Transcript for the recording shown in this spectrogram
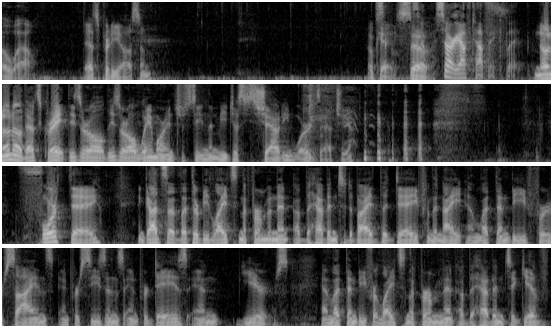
Oh wow. that's pretty awesome. Okay, so, sorry, off topic, but no, no, no, that's great. These are all these are all way more interesting than me just shouting words at you. Fourth day, and God said, "Let there be lights in the firmament of the heaven to divide the day from the night, and let them be for signs and for seasons and for days and years, and let them be for lights in the firmament of the heaven to give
